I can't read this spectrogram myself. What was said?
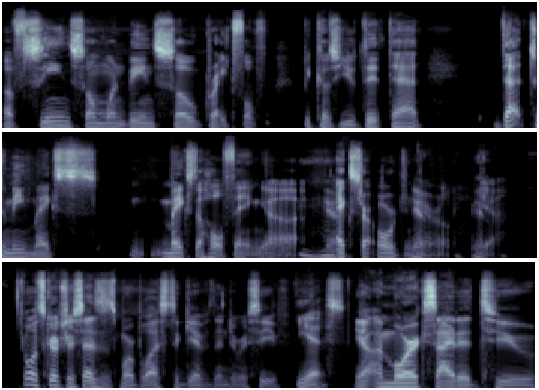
of seeing someone being so grateful because you did that, that to me makes makes the whole thing uh, Mhm. Yeah. extraordinarily. Yep. Yeah. Well, Scripture says it's more blessed to give than to receive. Yes. Yeah, I'm more excited to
